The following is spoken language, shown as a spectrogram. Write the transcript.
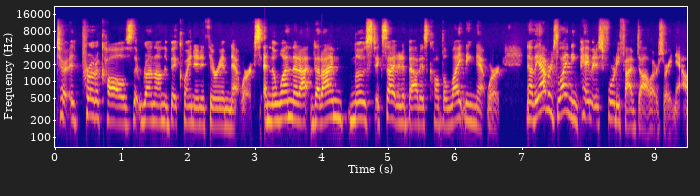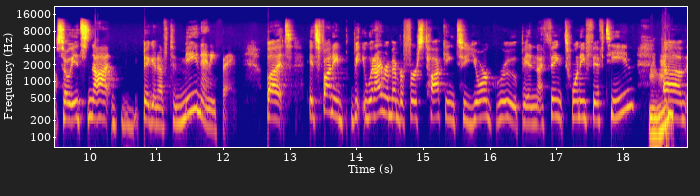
t- protocols that run on the Bitcoin and Ethereum networks. And the one that, I, that I'm most excited about is called the Lightning Network. Now, the average Lightning payment is $45 right now. So it's not big enough to mean anything. But it's funny when I remember first talking to your group in, I think, 2015, mm-hmm. um,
